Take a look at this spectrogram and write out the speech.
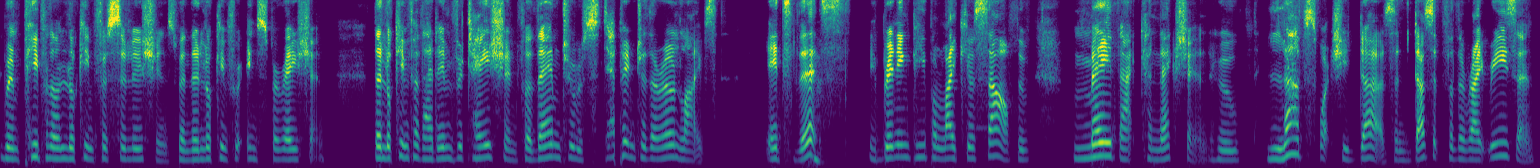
when people are looking for solutions, when they're looking for inspiration, they're looking for that invitation for them to step into their own lives. It's this. You're bringing people like yourself who've made that connection, who loves what she does and does it for the right reason.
